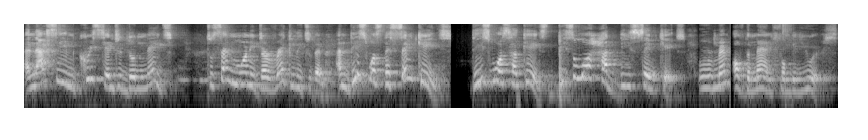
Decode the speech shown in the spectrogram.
And asking Christian to donate, to send money directly to them. And this was the same case. This was her case. Bisola had this same case. Remember of the man from the US.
